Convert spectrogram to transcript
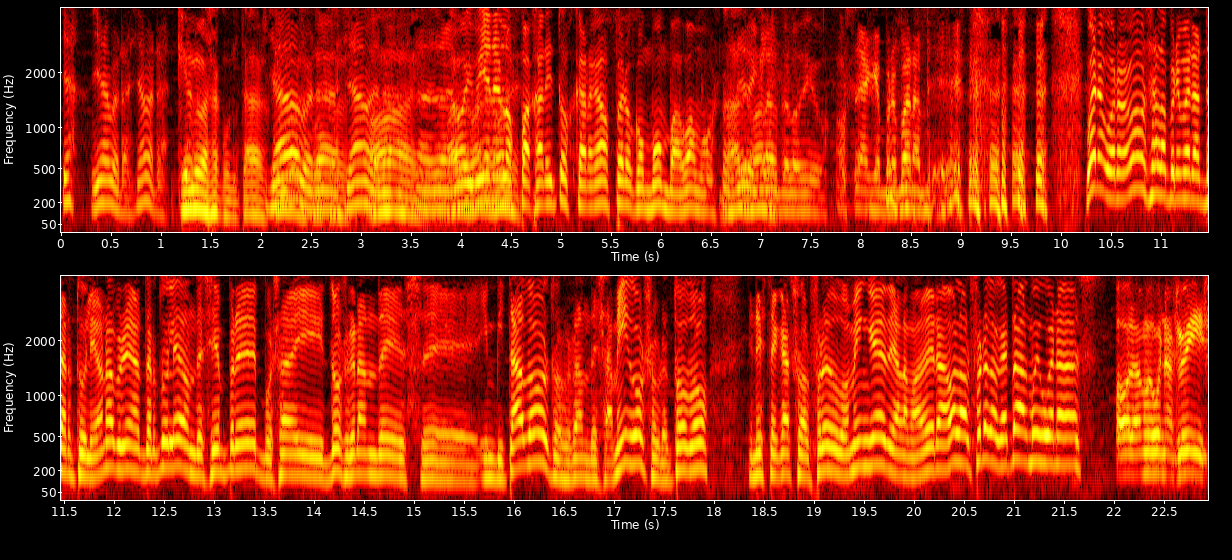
ya, ya verás, ya verás. ¿Qué ya, me vas a contar? ¿Qué me Ya verás, contar? ya verás. Ay, vale, Hoy vale, vienen vale. los pajaritos cargados, pero con bombas, vamos. Así de vale. claro te lo digo. O sea que prepárate. bueno, bueno, vamos a la primera tertulia. Una primera tertulia donde siempre pues hay dos grandes eh, invitados, dos grandes amigos, sobre todo. En este caso, Alfredo Domínguez de Alamadera. Hola, Alfredo, ¿qué tal? Muy buenas. Hola, muy buenas, Luis.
